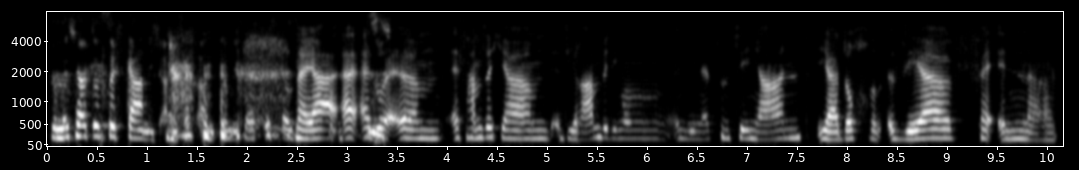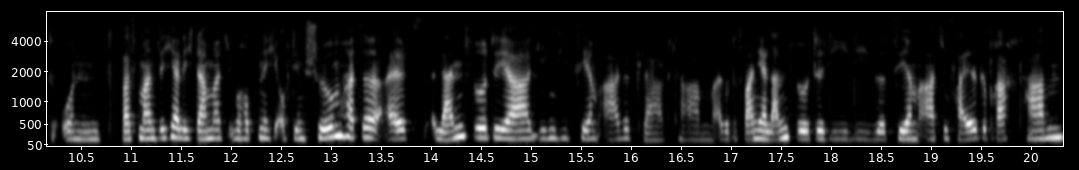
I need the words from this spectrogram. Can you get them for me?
Für mich hört es sich gar nicht einfach an. Für mich hört es naja, also ähm, es haben sich ja die Rahmenbedingungen in den letzten zehn Jahren ja doch sehr verändert. Und was man sicherlich damals überhaupt nicht auf dem Schirm hatte, als Landwirte ja gegen die CMA geklagt haben. Also das waren ja Landwirte, die diese CMA zu Fall gebracht haben.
